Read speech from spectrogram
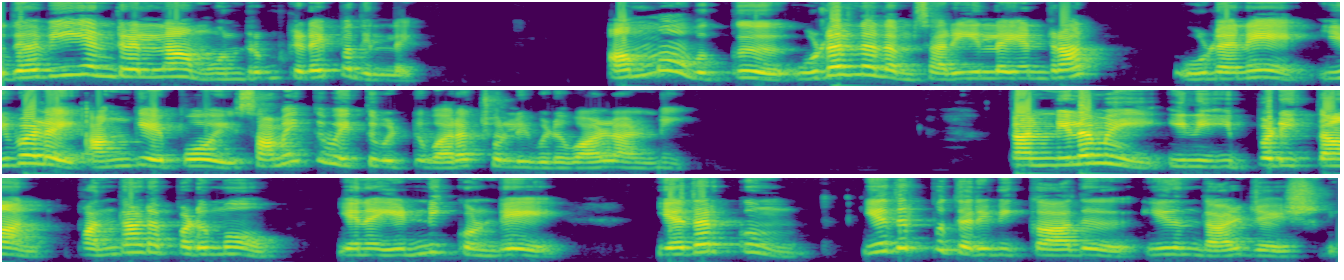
உதவி என்றெல்லாம் ஒன்றும் கிடைப்பதில்லை. அம்மாவுக்கு உடல்நலம் சரியில்லை என்றால் உடனே இவளை அங்கே போய் சமைத்து வைத்துவிட்டு வரச் சொல்லி விடுவாள் அண்ணி. தன் நிலைமை இனி இப்படித்தான் பந்தாடப்படுமோ என எண்ணிக்கொண்டே எதற்கும் எதிர்ப்பு தெரிவிக்காது இருந்தாள் ஜெயஸ்ரீ.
